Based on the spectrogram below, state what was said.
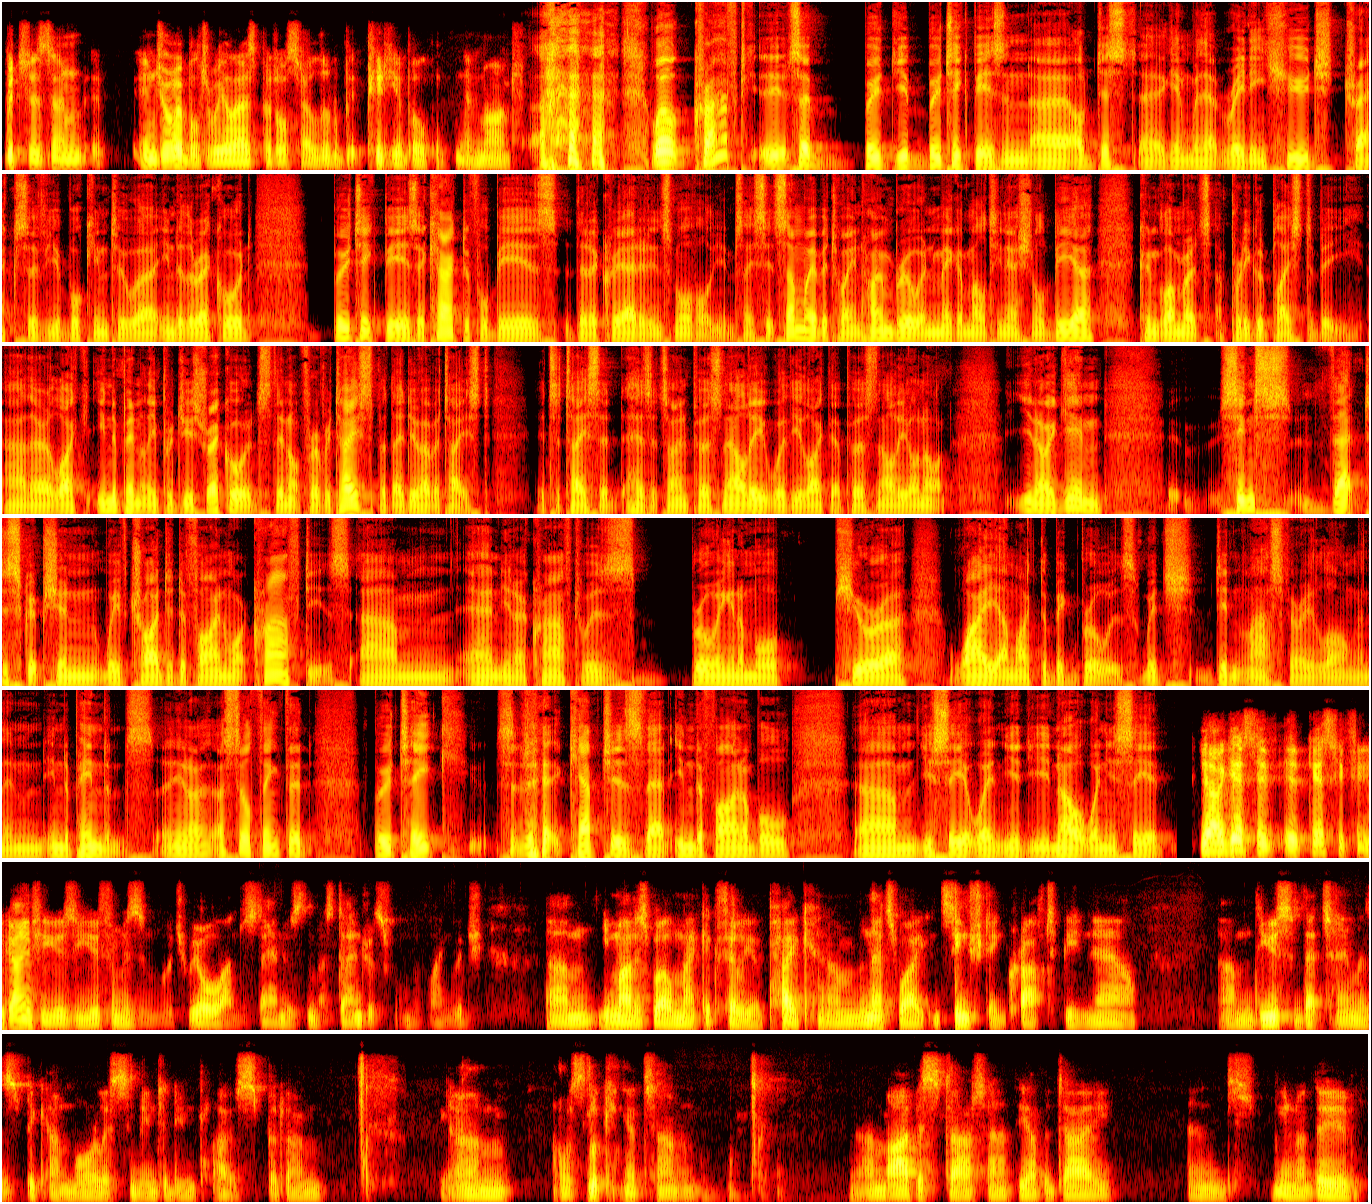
which is um, enjoyable to realise, but also a little bit pitiable. Never mind. well, craft. So boutique beers, and uh, I'll just uh, again, without reading huge tracks of your book into uh, into the record, boutique beers are characterful beers that are created in small volumes. They sit somewhere between homebrew and mega multinational beer conglomerates. Are a pretty good place to be. Uh, they're like independently produced records. They're not for every taste, but they do have a taste. It's a taste that has its own personality, whether you like that personality or not. You know, again since that description, we've tried to define what craft is. Um, and, you know, craft was brewing in a more purer way, unlike the big brewers, which didn't last very long. And then independence, you know, I still think that boutique captures that indefinable. Um, you see it when you, you know it when you see it. Yeah, I guess if I guess if you're going to use a euphemism, which we all understand is the most dangerous form of language, um, you might as well make it fairly opaque. Um, and that's why it's interesting craft beer now. Um, the use of that term has become more or less cemented in place. But um, um, I was looking at um, um, Iberstart the other day, and you know the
